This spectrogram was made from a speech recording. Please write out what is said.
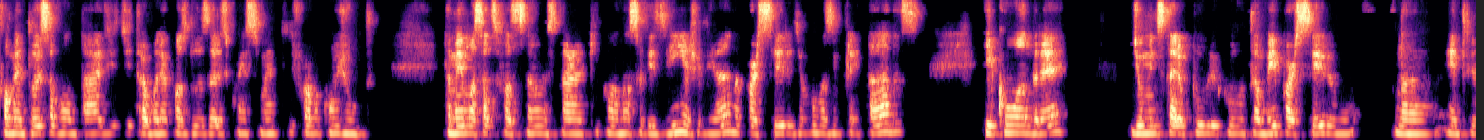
fomentou essa vontade de trabalhar com as duas áreas de conhecimento de forma conjunta. Também uma satisfação estar aqui com a nossa vizinha, Juliana, parceira de algumas empreitadas, e com o André, de um Ministério Público também parceiro na, entre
